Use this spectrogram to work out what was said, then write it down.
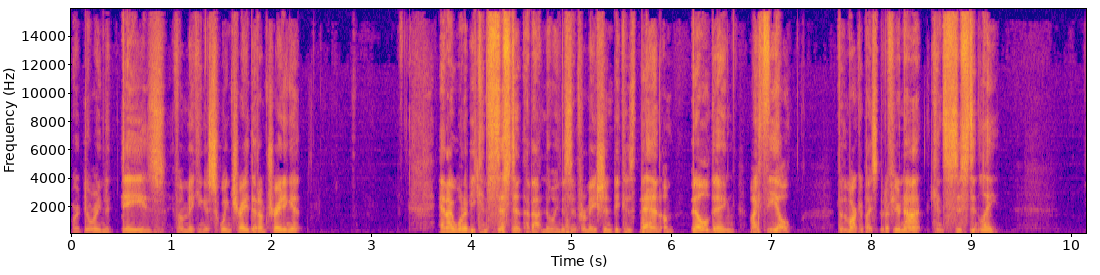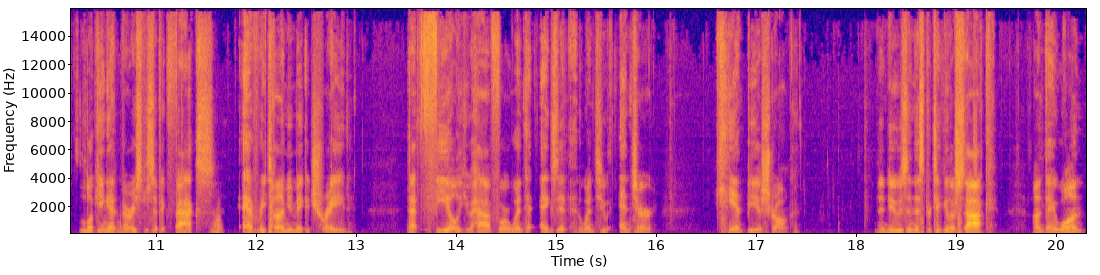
or during the days if I'm making a swing trade that I'm trading it. And I want to be consistent about knowing this information because then I'm building my feel for the marketplace. But if you're not consistently looking at very specific facts every time you make a trade, that feel you have for when to exit and when to enter can't be as strong. The news in this particular stock on day one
